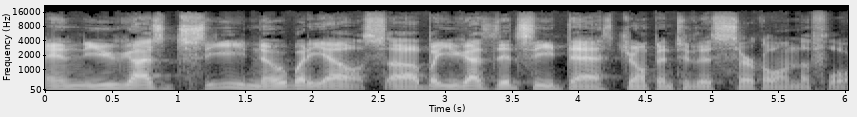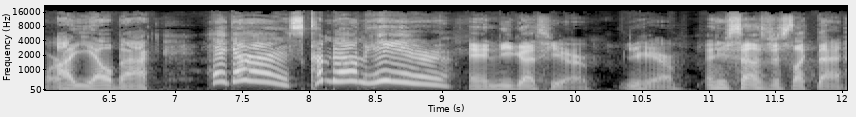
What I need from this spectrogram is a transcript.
And you guys see nobody else, uh, but you guys did see Death jump into this circle on the floor. I yell back, "Hey guys, come down here!" and you guys hear, you hear, and he sounds just like that.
